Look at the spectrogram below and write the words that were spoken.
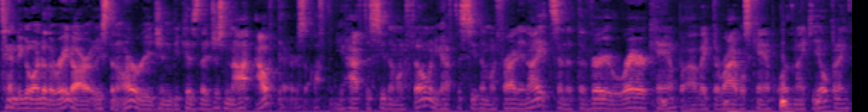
tend to go under the radar, at least in our region, because they're just not out there as often. You have to see them on film and you have to see them on Friday nights and at the very rare camp, uh, like the Rivals camp or the Nike opening,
